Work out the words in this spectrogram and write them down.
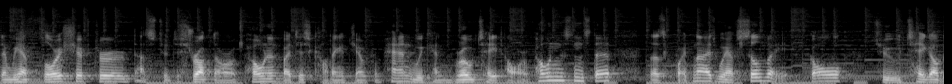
Then we have Flurry Shifter, that's to disrupt our opponent by discarding a gem from hand. We can rotate our opponents instead, that's quite nice. We have Silver Gull to take up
